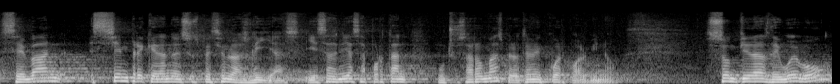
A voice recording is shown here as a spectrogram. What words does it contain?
se van siempre quedando en suspensión las lillas y esas lillas aportan muchos aromas, pero tienen cuerpo al vino. Son piedras de huevo,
